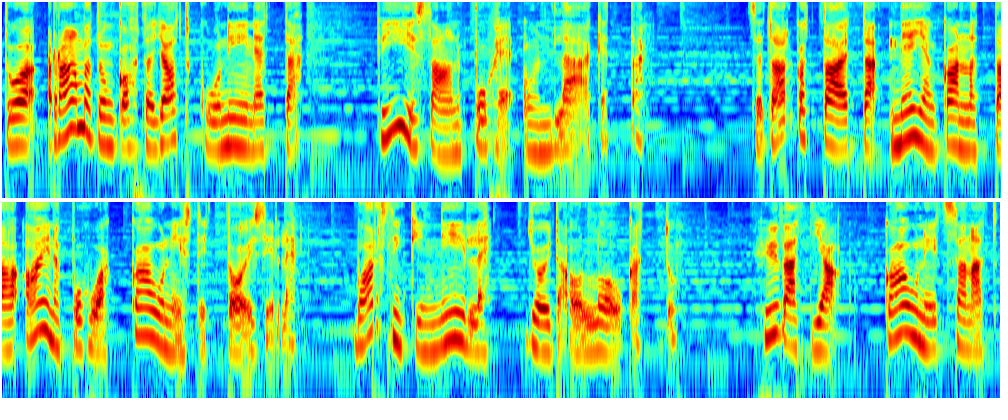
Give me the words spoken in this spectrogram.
Tuo raamatun kohta jatkuu niin, että viisaan puhe on lääkettä. Se tarkoittaa, että meidän kannattaa aina puhua kauniisti toisille, varsinkin niille, joita on loukattu. Hyvät ja kauniit sanat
